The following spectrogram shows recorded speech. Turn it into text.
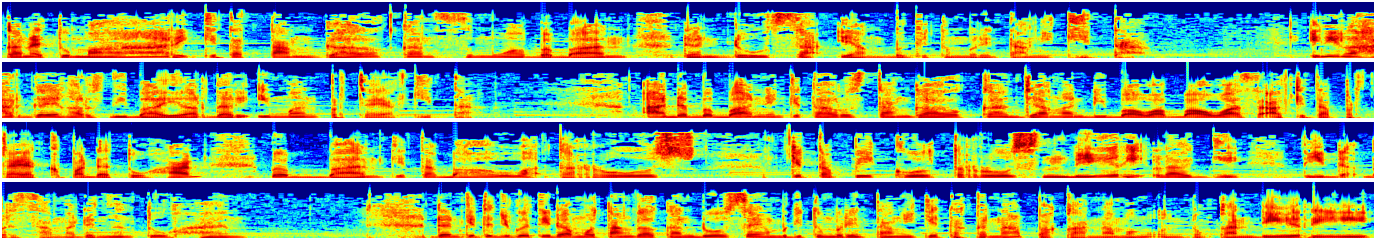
Karena itu mari kita tanggalkan semua beban dan dosa yang begitu merintangi kita. Inilah harga yang harus dibayar dari iman percaya kita. Ada beban yang kita harus tanggalkan, jangan dibawa-bawa saat kita percaya kepada Tuhan. Beban kita bawa terus, kita pikul terus sendiri lagi, tidak bersama dengan Tuhan. Dan kita juga tidak mau tanggalkan dosa yang begitu merintangi kita. Kenapa? Karena menguntungkan diri,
